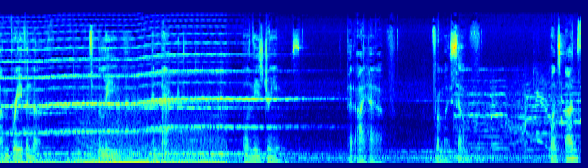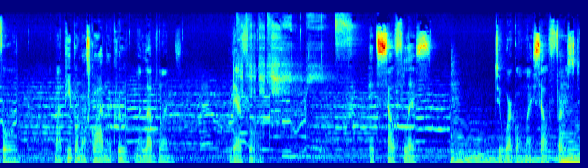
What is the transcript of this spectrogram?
I'm brave enough to believe and act on these dreams that I have for myself. Once I'm full, my people, my squad, my crew, my loved ones, therefore, it's selfless to work on myself first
